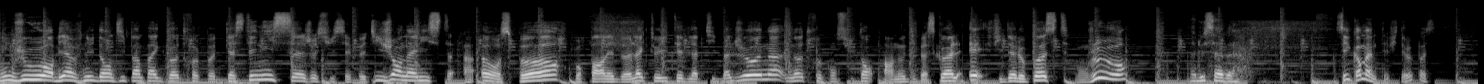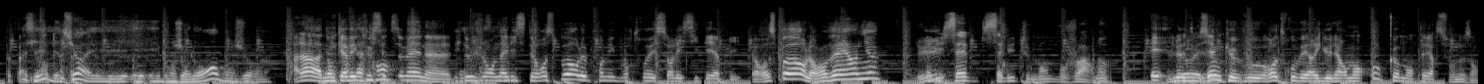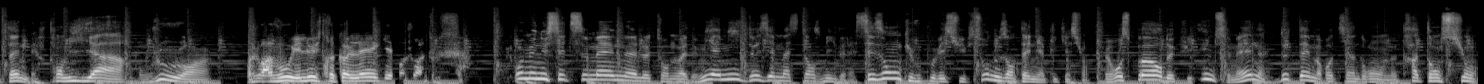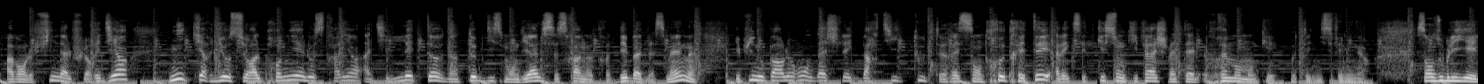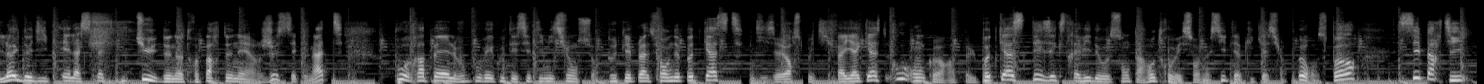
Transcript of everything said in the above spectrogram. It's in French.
Bonjour, bienvenue dans Deep Impact, votre podcast tennis. Je suis ces petits journalistes à Eurosport pour parler de l'actualité de la petite balle jaune. Notre consultant Arnaud Di Pasquale est fidèle au poste. Bonjour. Salut Seb. Si, quand même, t'es fidèle au poste. Si, bien sûr. Et, et, et, bonjour Laurent, bonjour. Voilà, donc avec nous cette semaine, deux journalistes Eurosport. Le premier que vous retrouvez sur les sites et applis Eurosport, Laurent Vergne. Salut. salut Seb, salut tout le monde, bonjour Arnaud. Et le deuxième que vous retrouvez régulièrement aux commentaires sur nos antennes, Bertrand Milliard. Bonjour. Bonjour à vous, illustres collègues, et bonjour à tous. Au menu cette semaine, le tournoi de Miami, deuxième Masters 1000 de la saison, que vous pouvez suivre sur nos antennes et applications Eurosport depuis une semaine. Deux thèmes retiendront notre attention avant le final floridien. Nick Kyrgios sera le premier, l'Australien a-t-il l'étoffe d'un top 10 mondial? Ce sera notre débat de la semaine. Et puis nous parlerons d'Ashley Barty, toute récente retraitée, avec cette question qui fâche, va-t-elle vraiment manquer au tennis féminin? Sans oublier l'œil de Deep et la statue de notre partenaire Je sais tes maths. Pour rappel, vous pouvez écouter cette émission sur toutes les plateformes de podcast, Deezer, Spotify, Acast ou encore Apple Podcast. Des extraits vidéo sont à retrouver sur nos sites et applications Eurosport. C'est parti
